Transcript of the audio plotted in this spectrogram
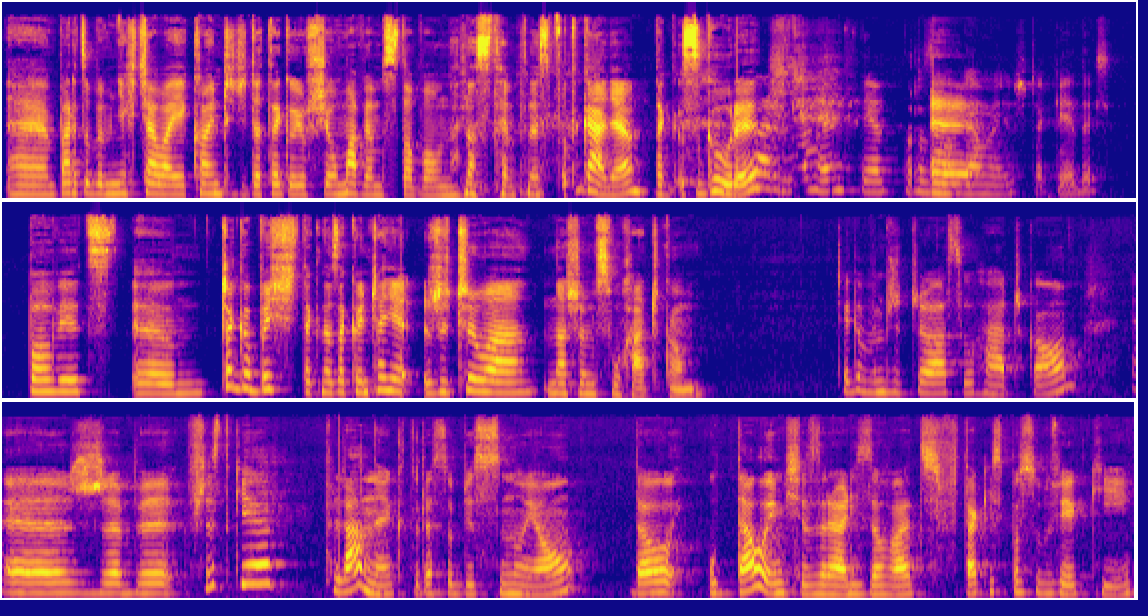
e, bardzo bym nie chciała jej kończyć, dlatego już się umawiam z Tobą na następne spotkania, tak z góry. Bardzo chętnie porozmawiamy e, jeszcze kiedyś. Powiedz, czego byś tak na zakończenie życzyła naszym słuchaczkom? Czego bym życzyła słuchaczkom? E, żeby wszystkie plany, które sobie snują, udało, udało im się zrealizować w taki sposób, w jaki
